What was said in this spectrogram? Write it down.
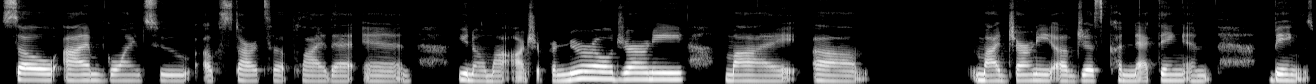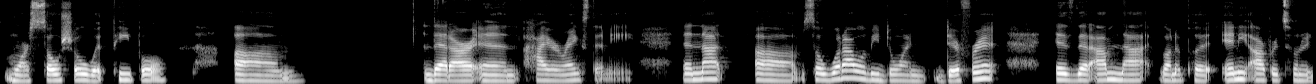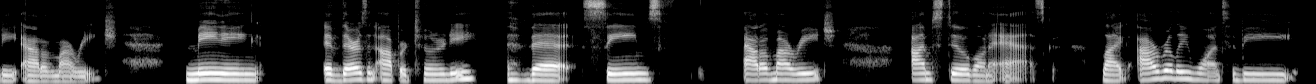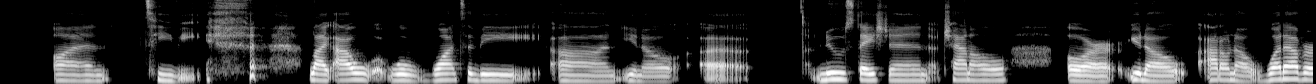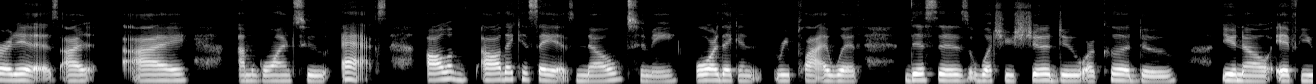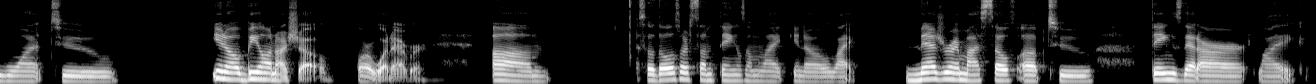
So I'm going to uh, start to apply that in, you know, my entrepreneurial journey, my um, my journey of just connecting and being more social with people. Um, that are in higher ranks than me. And not um so what I will be doing different is that I'm not going to put any opportunity out of my reach. Meaning if there's an opportunity that seems out of my reach, I'm still going to ask. Like, I really want to be on TV. like, I w- will want to be on, you know, a news station, a channel, or, you know, I don't know, whatever it is. I, I, am going to ask. All of all they can say is no to me, or they can reply with, "This is what you should do or could do." you know, if you want to, you know, be on our show or whatever. Um, so those are some things I'm like, you know, like measuring myself up to things that are like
